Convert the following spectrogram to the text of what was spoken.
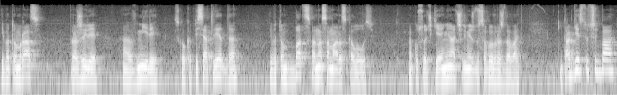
и потом раз, прожили э, в мире сколько, 50 лет, да, и потом бац, она сама раскололась на кусочки, и они начали между собой враждовать. И так действует судьба.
